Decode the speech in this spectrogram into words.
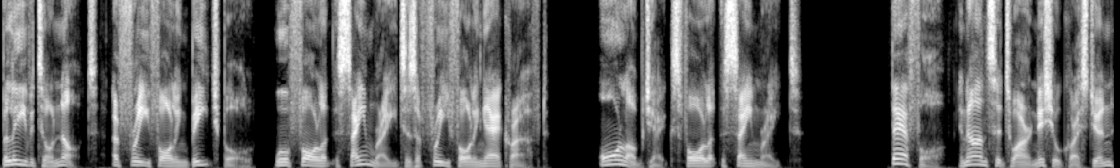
Believe it or not, a free-falling beach ball will fall at the same rate as a free-falling aircraft. All objects fall at the same rate. Therefore, in answer to our initial question,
